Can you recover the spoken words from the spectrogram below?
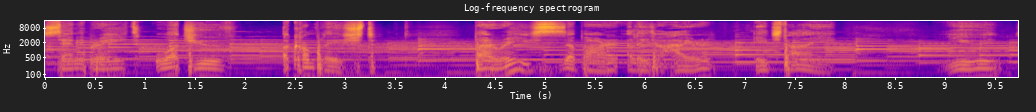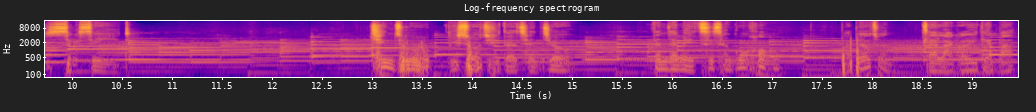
Celebrate what you've accomplished, but raise the bar a little higher each time you succeed. 庆祝你所取得成就，但在每次成功后，把标准再拉高一点吧。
